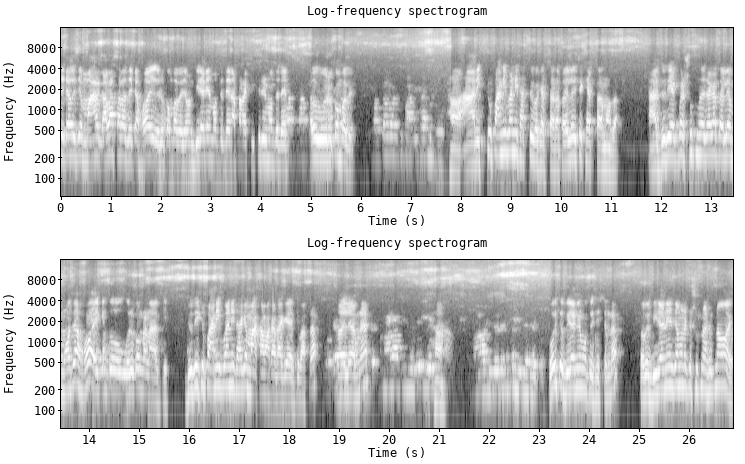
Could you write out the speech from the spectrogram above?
যেটা ওই যে মার গালা ছাড়া যেটা হয়, ওইরকম ভাবে। যেমন বিরিয়ানির মধ্যে দেন, আপনারা খিচুড়ির মধ্যে দেন ওইরকম ভাবে। হ্যাঁ আর একটু পানি পানি থাকতে হবে খেপসাটা, তাহলে হচ্ছে খেপসার মজা। আর যদি একবার শুকনো জায়গা, তাহলে মজা হয়, কিন্তু ওইরকমটা না আর কি। যদি একটু পানি পানি থাকে, মাখা মাখা থাকে আর কি ভাতটা, তাহলে আপনার হ্যাঁ। ওই তো বিরিয়ানির মতোই সিস্টেমটা তবে বিরিয়ানি যেমন একটু শুকনো শুকনো হয়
